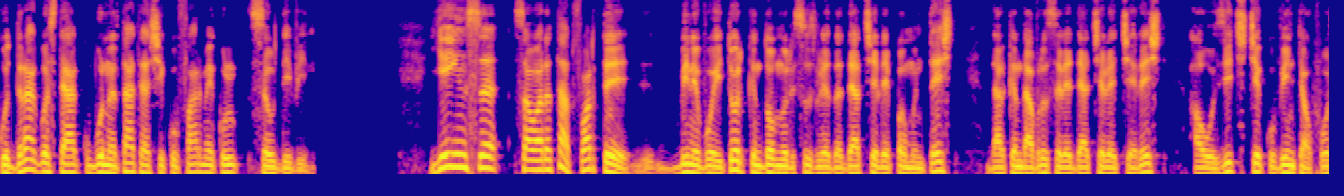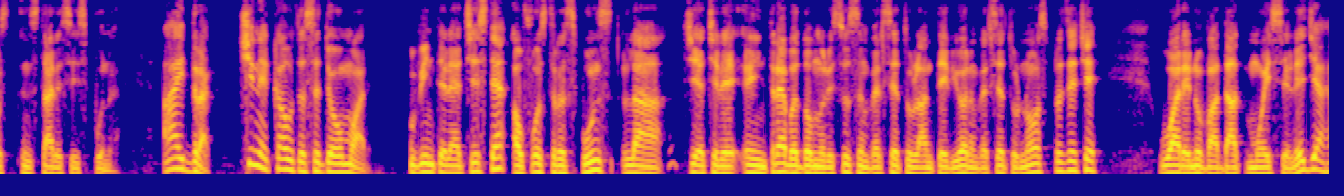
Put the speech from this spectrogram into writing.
cu dragostea, cu bunătatea și cu farmecul său divin. Ei însă s-au arătat foarte binevoitori când Domnul Isus le dădea cele pământești, dar când a vrut să le dea cele cerești, auziți ce cuvinte au fost în stare să-i spună. Ai drag, cine caută să te omoare? Cuvintele acestea au fost răspuns la ceea ce le întreabă Domnul Isus în versetul anterior, în versetul 19, Oare nu v-a dat Moise legea?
